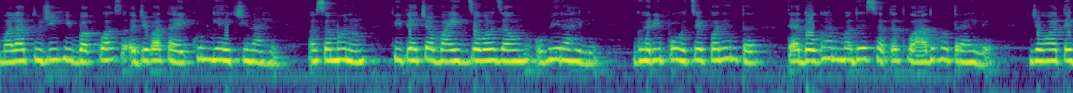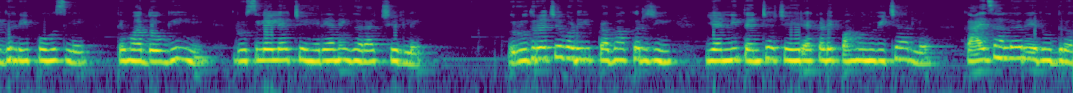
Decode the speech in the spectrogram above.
मला तुझी ही बकवास अजिबात ऐकून घ्यायची नाही असं म्हणून ती त्याच्या बाईकजवळ जाऊन उभी राहिली. घरी पोहोचेपर्यंत त्या दोघांमध्ये सतत वाद होत राहिले. जेव्हा ते घरी पोहोचले तेव्हा दोघेही रुसलेल्या चेहऱ्याने घरात शिरले. रुद्रचे वडील प्रभाकरजी यांनी त्यांच्या चेहऱ्याकडे पाहून विचारलं काय झालं रे रुद्र?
